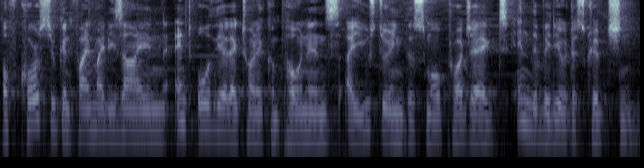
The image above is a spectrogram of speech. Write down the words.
Of course you can find my design and all the electronic components I used during this small project in the video description.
